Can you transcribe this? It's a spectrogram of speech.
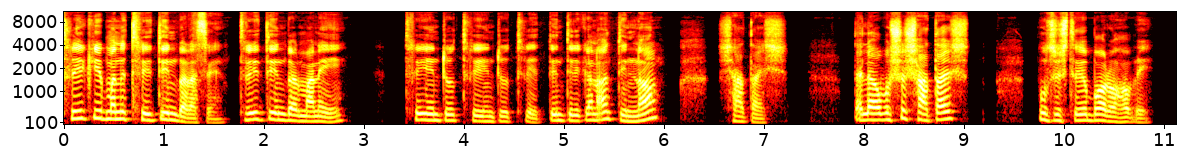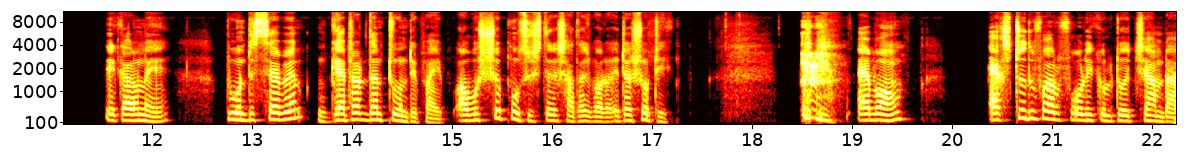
থ্রি কিউব মানে থ্রি তিনবার আছে। থ্রি তিনবার মানে three into three into three তিন তিরিকা নয়, তিন নং সাতাশ তাহলে অবশ্যই সাতাশ পঁচিশ থেকে বড় হবে। এ কারণে twenty seven greater than twenty five অবশ্যই পঁচিশ থেকে সাতাশ বারো, এটা সঠিক। এবং এক্স টু দু পাওয়ার ফোর ইকুয়াল টু হচ্ছে আমরা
